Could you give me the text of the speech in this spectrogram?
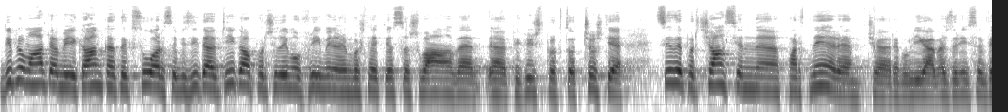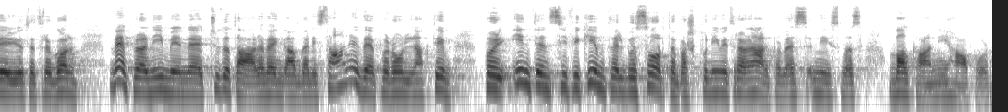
Diplomati amerikan ka theksuar se vizita e tij ka për qëllim ofrimin e mbështetjes së SHBA-ve pikërisht për këto çështje, si dhe për qasjen partnere që Republika e Maqedonisë së Veriut e tregon me pranimin e qytetarëve nga Afganistani dhe për rolin aktiv për intensifikim thelbësor të bashkëpunimit rajonal përmes nismës Ballkani i Hapur.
